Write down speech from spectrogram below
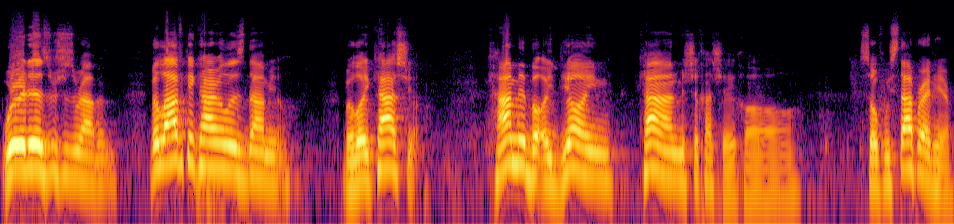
where it is Rishus Harabim. V'lavke karmel is damyo. Kashya. Kame ba'oidyoim kan. So if we stop right here,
